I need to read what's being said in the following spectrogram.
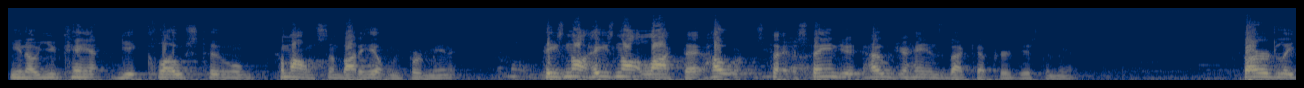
You know, you can't get close to them. Come on, somebody help me for a minute. On. He's not he's not like that. Hold, sta- stand your, hold your hands back up here just a minute. Thirdly,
